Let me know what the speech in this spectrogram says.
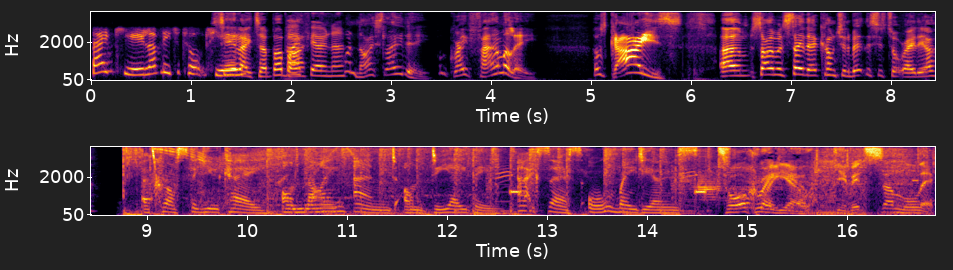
thank you. Lovely to talk to you. See you later. Bye bye. Bye, Fiona. What a nice lady. What a great family. Those guys. Um, Simon, stay there. Come to you in a bit. This is Talk Radio. Across the UK, online and on DAB. Access all radios. Talk Radio. Give it some lip.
